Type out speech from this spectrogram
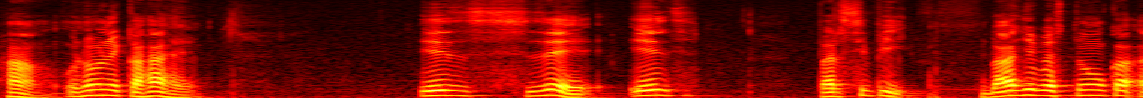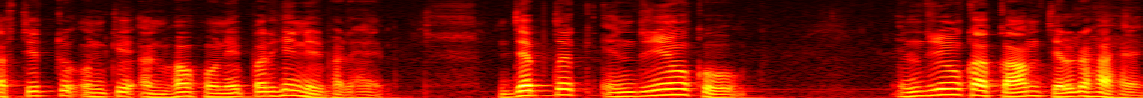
हाँ उन्होंने कहा है इज़ इज़ परसिपी, बाह्य वस्तुओं का अस्तित्व उनके अनुभव होने पर ही निर्भर है। जब तक इंद्रियों को, इंद्रियों का काम चल रहा है,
